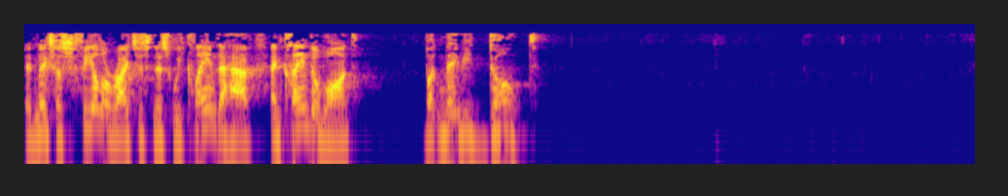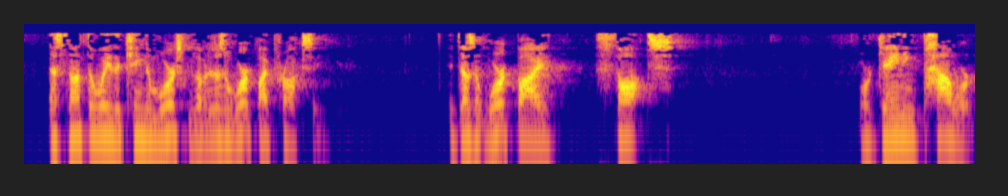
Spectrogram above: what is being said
It makes us feel a righteousness we claim to have and claim to want but maybe don't. That's not the way the kingdom works, beloved. It doesn't work by proxy. It doesn't work by thoughts or gaining power.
